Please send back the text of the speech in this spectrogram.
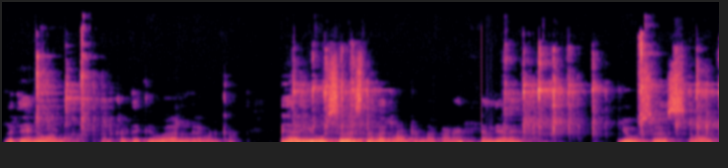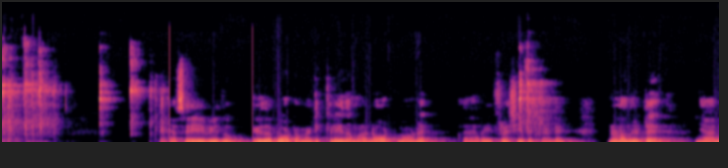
അല്ല തേങ്ങ വേണ്ട. തൽക്കാലത്തേക്ക് വേറെ എന്തെങ്കിലും കൊടുക്കാം. ഇപ്പം ഞാൻ യൂസേഴ്സ് എന്നുള്ളൊരു റൗട്ട് ഉണ്ടാക്കുകയാണ്. എന്താണ്? യൂസേഴ്സ് റൗട്ട് ഓക്കെ ഞാൻ സേവ് ചെയ്തു. ചെയ്തപ്പോൾ ഓട്ടോമാറ്റിക്കലി നമ്മൾ നോട്ട് മോഡ് അതിനെ റീഫ്രഷ് ചെയ്തിട്ടുണ്ട്. എന്നോട് വന്നിട്ട് ഞാൻ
